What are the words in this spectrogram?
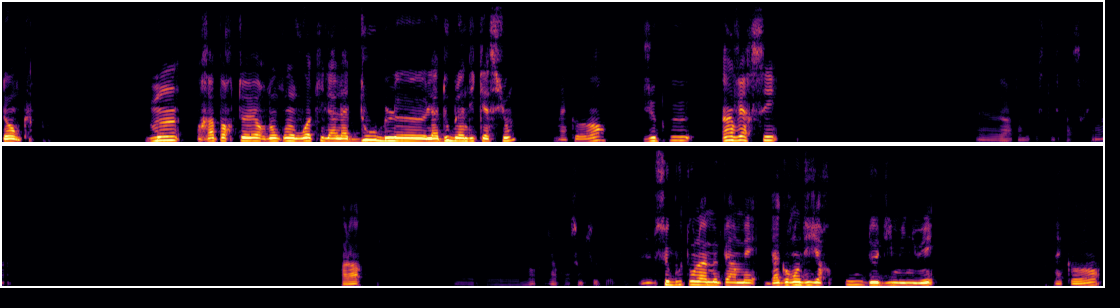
Donc, mon rapporteur, donc on voit qu'il a la double, la double indication. D'accord? Je peux inverser. Euh, attendez, parce qu'il se passe rien. Voilà. Euh, non, j'ai l'impression que ce, bouton-là me permet d'agrandir ou de diminuer. D'accord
